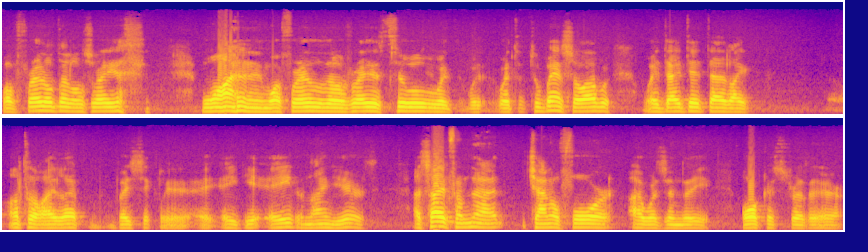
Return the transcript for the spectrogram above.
Walfredo de los Reyes one and Walfredo de los Reyes two with, with, with the two bands. So I, would, I did that like until I left, basically eight, eight or nine years. Aside from that, Channel 4, I was in the orchestra there.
